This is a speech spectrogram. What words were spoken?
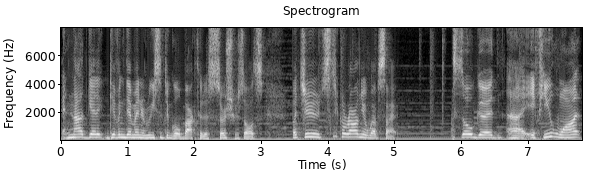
and not get, giving them any reason to go back to the search results. But you stick around your website so good. Uh, if you want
